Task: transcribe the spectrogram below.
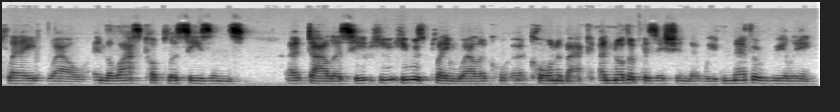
played well in the last couple of seasons at Dallas. He he, he was playing well at, at cornerback, another position that we've never really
